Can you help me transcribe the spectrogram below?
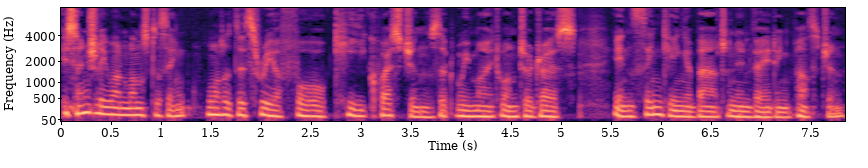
Essentially, one wants to think what are the three or four key questions that we might want to address in thinking about an invading pathogen.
